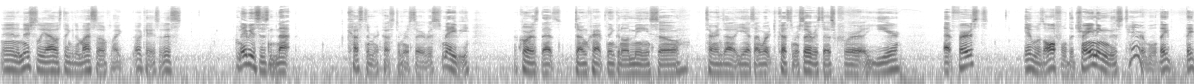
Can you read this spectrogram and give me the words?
And initially, I was thinking to myself, like, okay, so this maybe this is not customer customer service. Maybe. Of course, that's dumb crap thinking on me. So turns out, yes, I worked the customer service desk for a year. At first, it was awful. The training is terrible. They they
